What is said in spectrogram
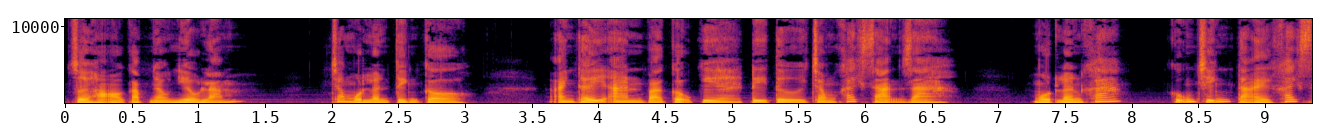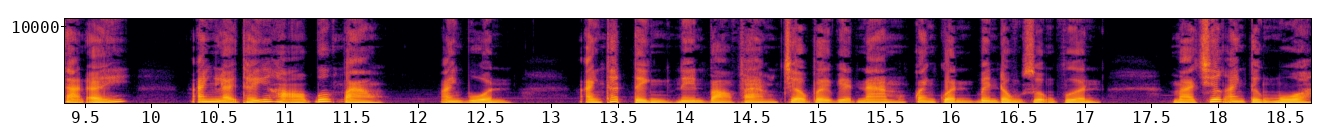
Rồi họ gặp nhau nhiều lắm. Trong một lần tình cờ, anh thấy An và cậu kia đi từ trong khách sạn ra. Một lần khác, cũng chính tại khách sạn ấy, anh lại thấy họ bước vào. Anh buồn, anh thất tình nên bỏ pham trở về Việt Nam quanh quẩn bên đồng ruộng vườn mà trước anh từng mua.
